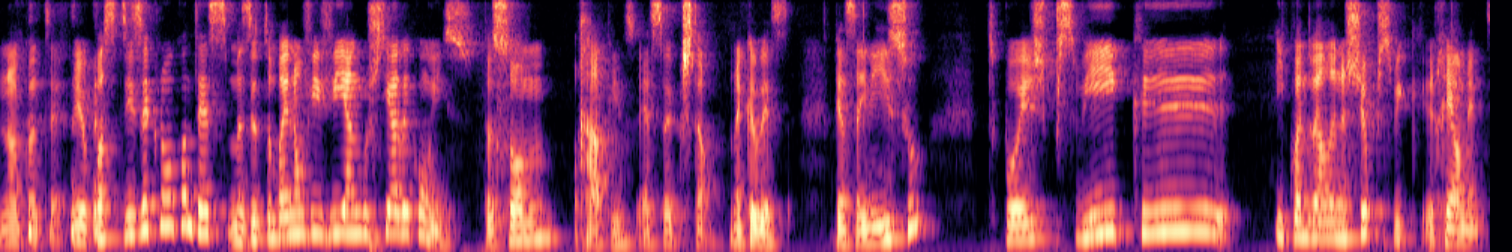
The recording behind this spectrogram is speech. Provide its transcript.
Não acontece. Eu posso dizer que não acontece, mas eu também não vivia angustiada com isso. Passou-me rápido essa questão na cabeça. Pensei nisso, depois percebi que. E quando ela nasceu, percebi que realmente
